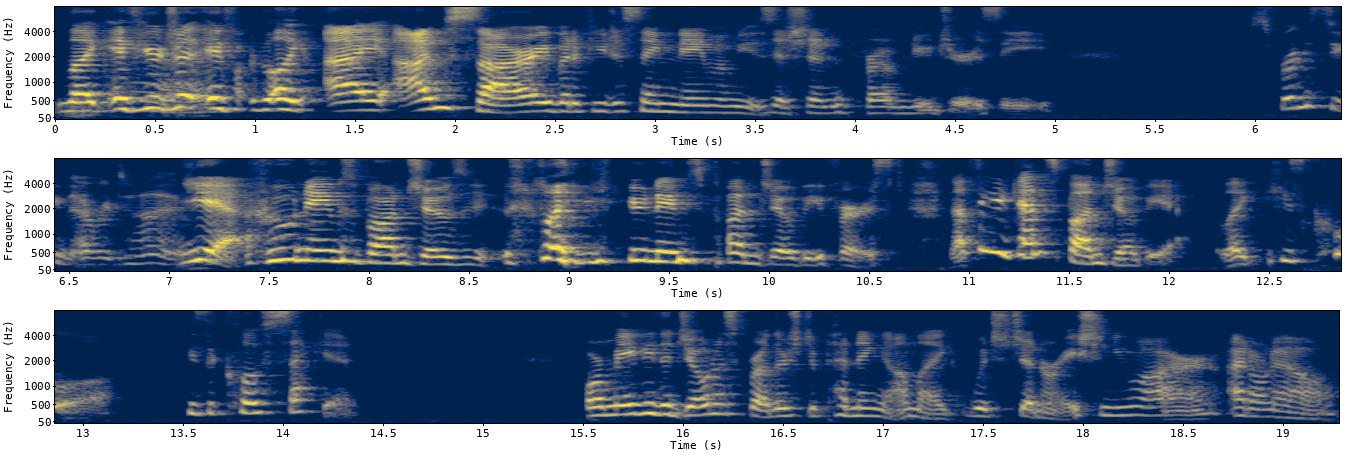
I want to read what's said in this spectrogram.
Like if you're just if like I I'm sorry, but if you just say name a musician from New Jersey, Springsteen every time. yeah, who names Bon Jovi? Like who names Bon Jovi first? Nothing against Bon Jovi. Like he's cool. He's a close second. Or maybe the Jonas Brothers, depending on like which generation you are. I don't know,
